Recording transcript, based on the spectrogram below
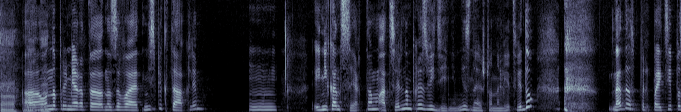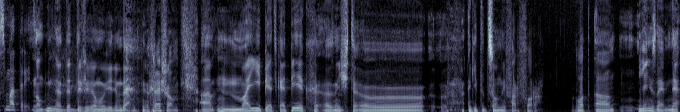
А, А. Он, например, это называет не спектаклем, и не концертом, а цельным произведением. Не знаю, что он имеет в виду. Надо пойти посмотреть. Ну, доживем, увидим, да. Хорошо. А, мои пять копеек, э, значит, э, агитационный фарфор. Вот, а, я не знаю, на,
